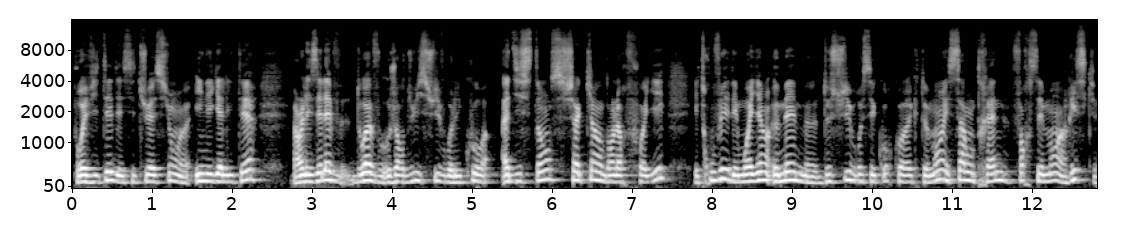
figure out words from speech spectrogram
pour éviter des situations euh, inégalitaires. Alors les élèves doivent aujourd'hui suivre les cours à distance, chacun dans leur foyer, et trouver des moyens eux-mêmes de suivre ces cours correctement. Et ça entraîne forcément un risque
